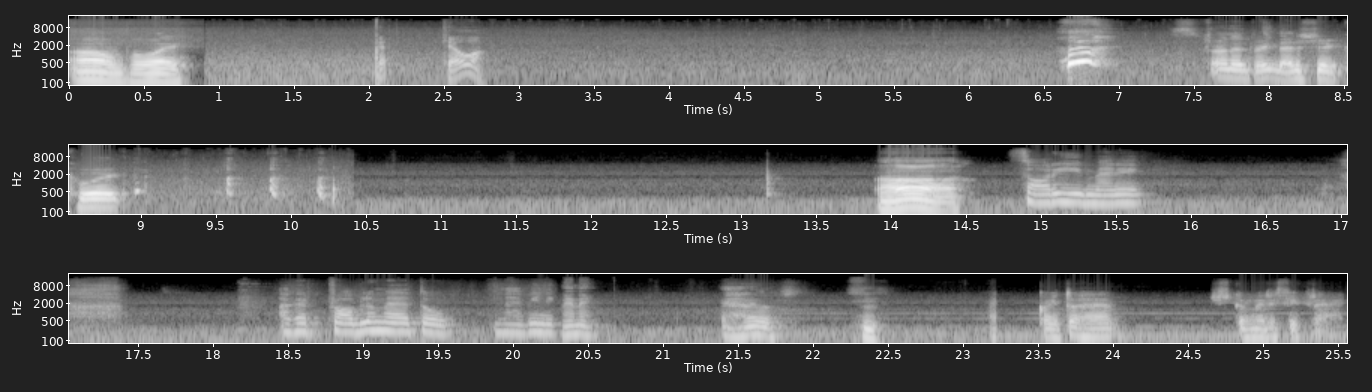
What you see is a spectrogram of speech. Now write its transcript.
oh boy. क्या हुआ He's trying to drink that shit quick. ah. सॉरी मैंने अगर प्रॉब्लम है तो मैं भी निकल नहीं नहीं कोई तो है जिसको मेरी फिक्र है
